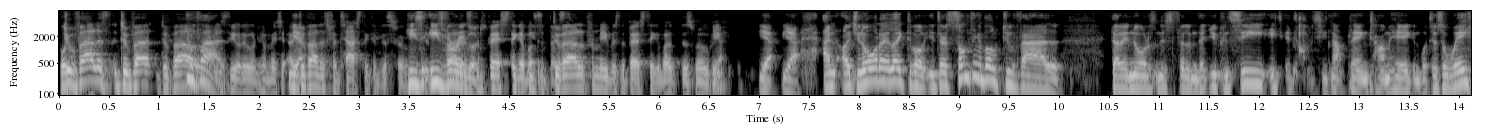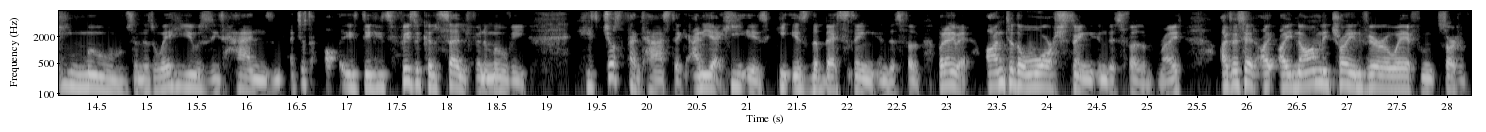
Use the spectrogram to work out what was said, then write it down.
But Duvall is Duvall, Duvall, Duvall. is the only one who makes it. Yeah. Duvall is fantastic in this film. He's- he's Duvall very good. The best thing about best. Duvall for me was the best thing about this movie. Yeah, yeah, yeah. And uh, do you know what I liked about you? There's something about Duvall that I noticed in this film that you can see. It, it, obviously, he's not playing Tom Hagen, but there's a way he moves and there's a way he uses his hands and just uh, his, his physical self in a movie. He's just fantastic. And yeah, he is. He is the best thing in this film. But anyway, on to the worst thing in this film. Right? As I said, I, I normally try and veer away from sort of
